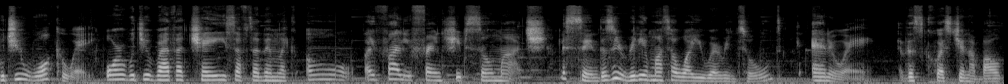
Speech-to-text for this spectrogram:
Would you walk away? Or would you rather chase after them like, oh, I value friendship so much? Listen, does it really matter why you weren't told? Anyway, this question about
